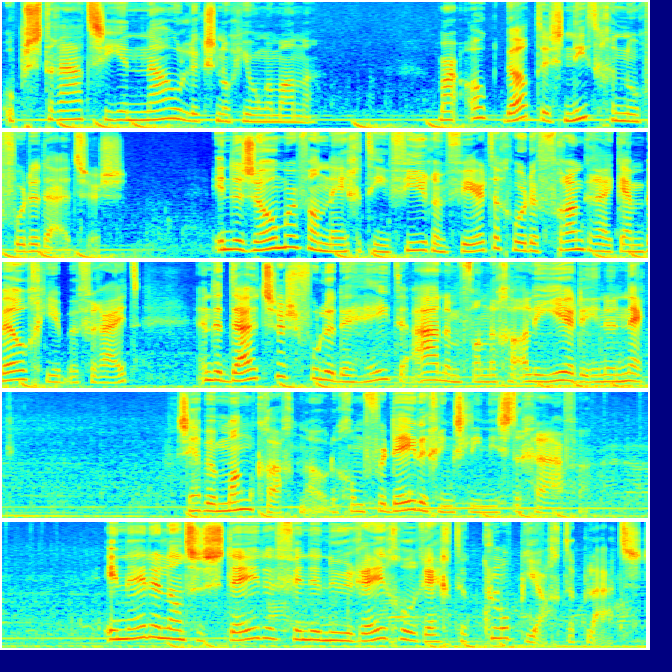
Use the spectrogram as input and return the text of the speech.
Op straat zie je nauwelijks nog jonge mannen. Maar ook dat is niet genoeg voor de Duitsers. In de zomer van 1944 worden Frankrijk en België bevrijd en de Duitsers voelen de hete adem van de geallieerden in hun nek. Ze hebben mankracht nodig om verdedigingslinies te graven. In Nederlandse steden vinden nu regelrechte klopjachten plaats.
